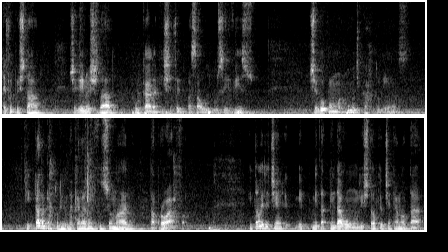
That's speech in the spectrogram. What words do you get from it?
Aí fui para o Estado, cheguei no Estado, o cara que foi me passar o, o serviço chegou com uma ruma de cartolinas, que cada cartolina daquela era um funcionário da Proarfa. Então ele tinha, me, me, me dava um listão que eu tinha que anotar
